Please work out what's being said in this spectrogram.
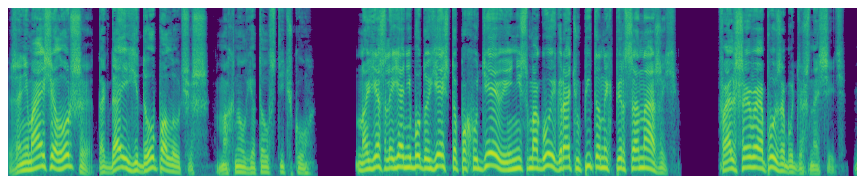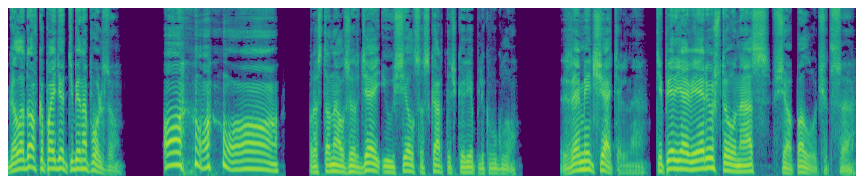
«Занимайся лучше, тогда и еду получишь», — махнул я толстячку. «Но если я не буду есть, то похудею и не смогу играть упитанных персонажей». «Фальшивое пузо будешь носить. Голодовка пойдет тебе на пользу». «О-хо-хо!» — простонал жердяй и уселся с карточкой реплик в углу. «Замечательно. Теперь я верю, что у нас все получится.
